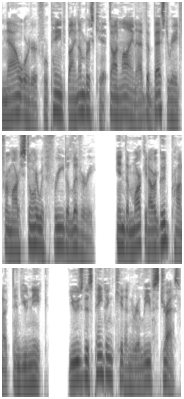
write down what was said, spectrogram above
Now order for Paint by Numbers kit online at the best rate from our store with free delivery. In the market our good product and unique. Use this painting kit and relieve stress.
